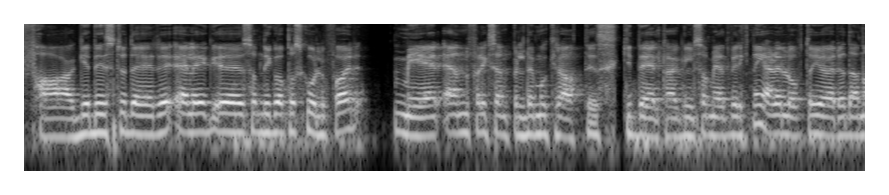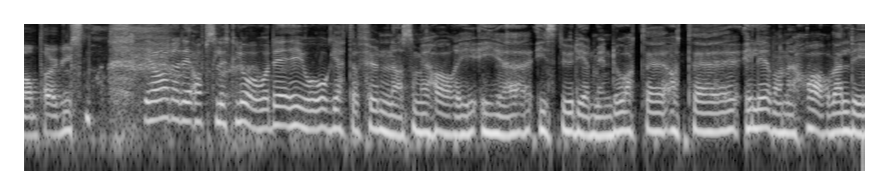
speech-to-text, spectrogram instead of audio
faget de studerer, eller eh, som de går på skole for, mer enn f.eks. demokratisk deltakelse og medvirkning? Er det lov til å gjøre den antagelsen? Ja, det er absolutt lov, og det er jo òg et av funnene som jeg har i, i, i studien min. At, at, eh, elevene har veldig,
